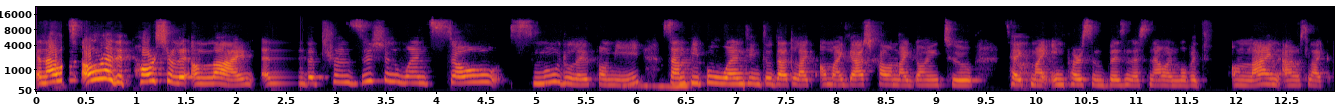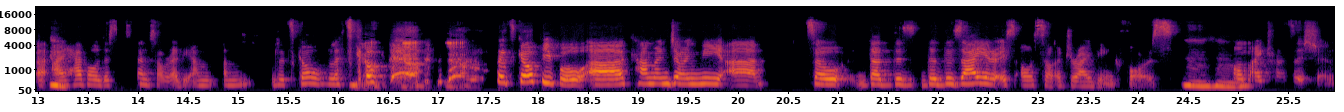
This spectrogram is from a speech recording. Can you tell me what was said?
and I was already partially online and the transition went so smoothly for me. Mm-hmm. Some people went into that like, oh my gosh, how am I going to take my in-person business now and move it online? I was like, I, I mm. have all the systems already. I'm, I'm let's go, let's go. Yeah, yeah. let's go people, uh, come and join me. Uh, so that this, the desire is also a driving force mm-hmm. on my transition.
